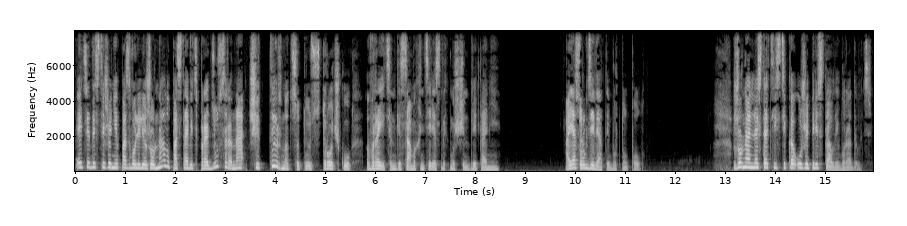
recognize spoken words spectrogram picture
Эти достижения позволили журналу поставить продюсера на четырнадцатую строчку в рейтинге самых интересных мужчин Британии. «А я сорок девятый», — буркнул Пол. Журнальная статистика уже перестала его радовать.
